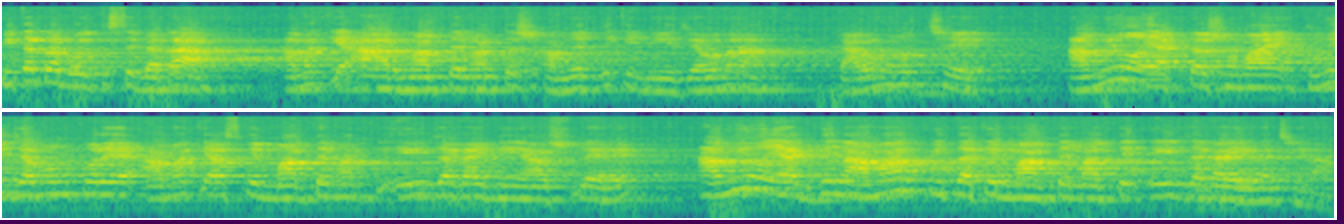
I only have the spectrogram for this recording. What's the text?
পিতাটা বলতেছে, বেটা, আমাকে আর মারতে মারতে সামনের দিকে নিয়ে যেও না। কারণ হচ্ছে আমিও একটা সময় তুমি যেমন করে আমাকে আজকে মারতে মারতে এই জায়গায় নিয়ে আসলে, আমিও একদিন আমার পিতাকে মারতে মারতে এই জায়গায় এনেছিলাম।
